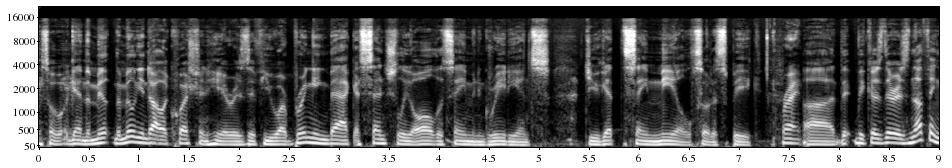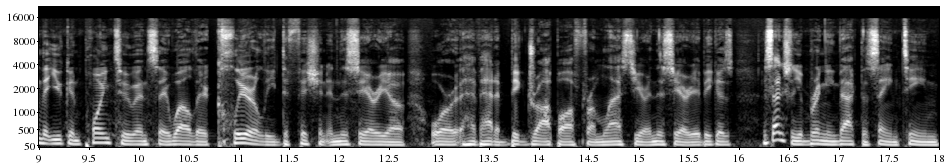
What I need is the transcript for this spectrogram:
so again, the the million dollar question here is: if you are bringing back essentially all the same ingredients, do you get the same meal, so to speak? Right. Uh, th- because there is nothing that you can point to and say, well, they're clearly deficient in this area or have had a big drop off from last year in this area. Because essentially, you're bringing back the same team,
